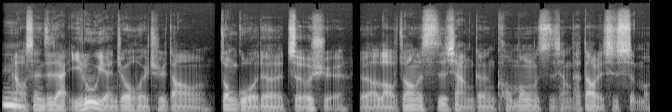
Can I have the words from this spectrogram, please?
嗯然后甚至在一路研究回去到中国的哲学，呃，老庄的思想跟孔孟的思想，它到底是什么？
